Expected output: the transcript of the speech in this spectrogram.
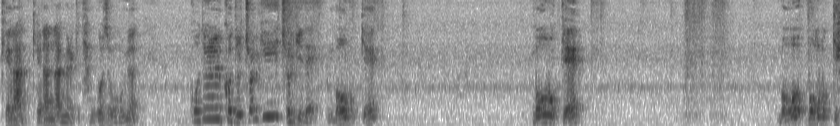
계란 계란 라면 이렇게 담궈서 먹으면 꼬들꼬들 쫄깃쫄깃해. 먹어볼게. 먹어볼게. 먹어 먹어볼게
